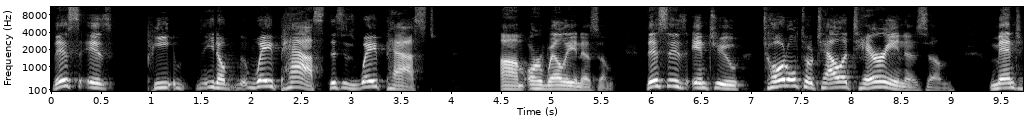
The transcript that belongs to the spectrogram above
This is you know way past this is way past um, orwellianism this is into total totalitarianism meant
